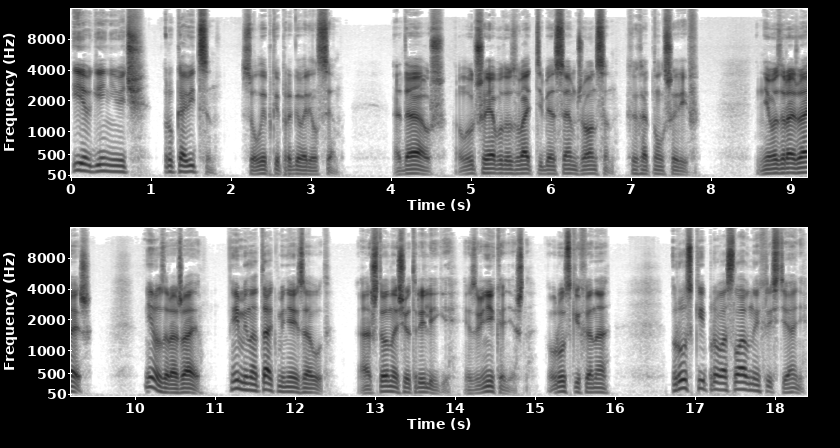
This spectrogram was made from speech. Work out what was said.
Евгеньевич Рукавицын», — с улыбкой проговорил Сэм. «Да уж, лучше я буду звать тебя Сэм Джонсон», — хохотнул шериф. «Не возражаешь?» «Не возражаю. Именно так меня и зовут. А что насчет религии? Извини, конечно. У русских она... Русские православные христиане.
